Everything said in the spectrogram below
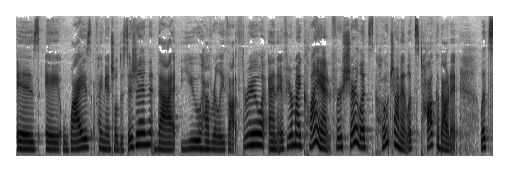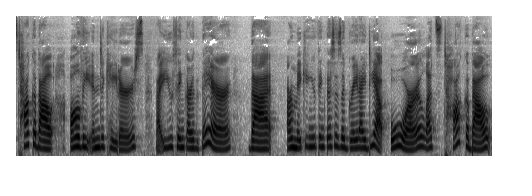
is a wise financial decision that you have really thought through. And if you're my client, for sure, let's coach on it. Let's talk about it. Let's talk about all the indicators that you think are there that are making you think this is a great idea. Or let's talk about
